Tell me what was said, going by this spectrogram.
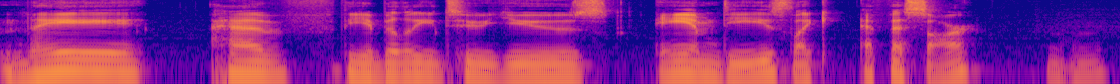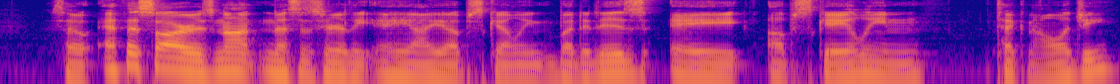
they have the ability to use AMD's like FSR. Mhm. So FSR is not necessarily AI upscaling, but it is a upscaling technology,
